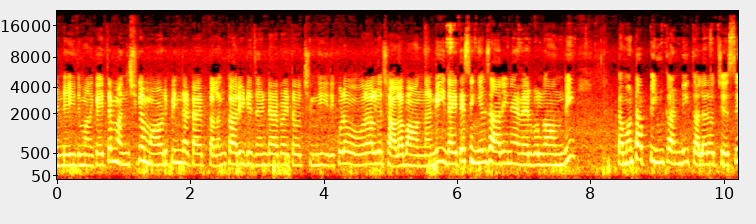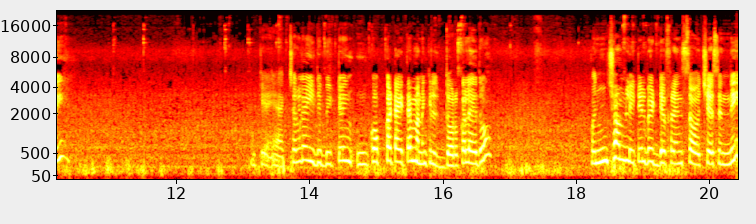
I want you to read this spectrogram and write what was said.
అండ్ ఇది మనకైతే మంచిగా మామిడి పింద టైప్ కలంకారీ డిజైన్ టైప్ అయితే వచ్చింది. ఇది కూడా ఓవరాల్గా చాలా బాగుందండి. ఇదైతే సింగిల్ శారీనే అవైలబుల్గా ఉంది. టమోటా పింక్ అండి కలర్ వచ్చేసి. ఓకే యాక్చువల్గా ఇది బిట్ ఇంకొకటి అయితే మనకి దొరకలేదు. కొంచెం లిటిల్ బిట్ డిఫరెన్స్ వచ్చేసింది.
